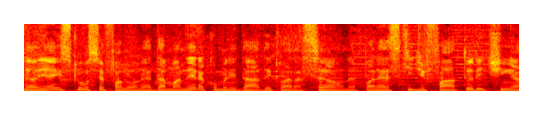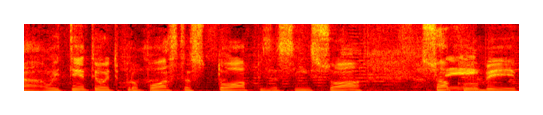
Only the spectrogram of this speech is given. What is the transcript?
Não, e é isso que você falou, né? Da maneira como ele dá a declaração, né? Parece que de fato ele tinha 88 propostas tops, assim, só, só Sim. clube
